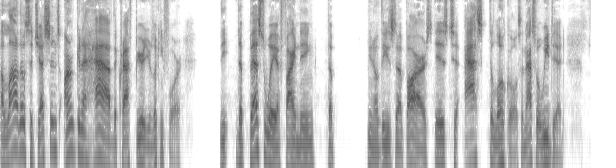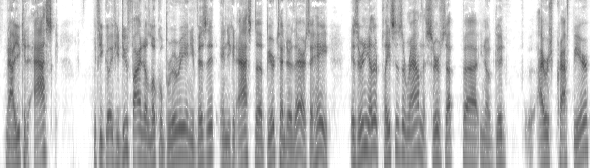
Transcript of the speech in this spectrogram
A lot of those suggestions aren't going to have the craft beer that you're looking for. The, the best way of finding the, you know, these uh, bars is to ask the locals. And that's what we did. Now you can ask if you go, if you do find a local brewery and you visit and you can ask the beer tender there, say, Hey, is there any other places around that serves up, uh, you know, good Irish craft beer?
